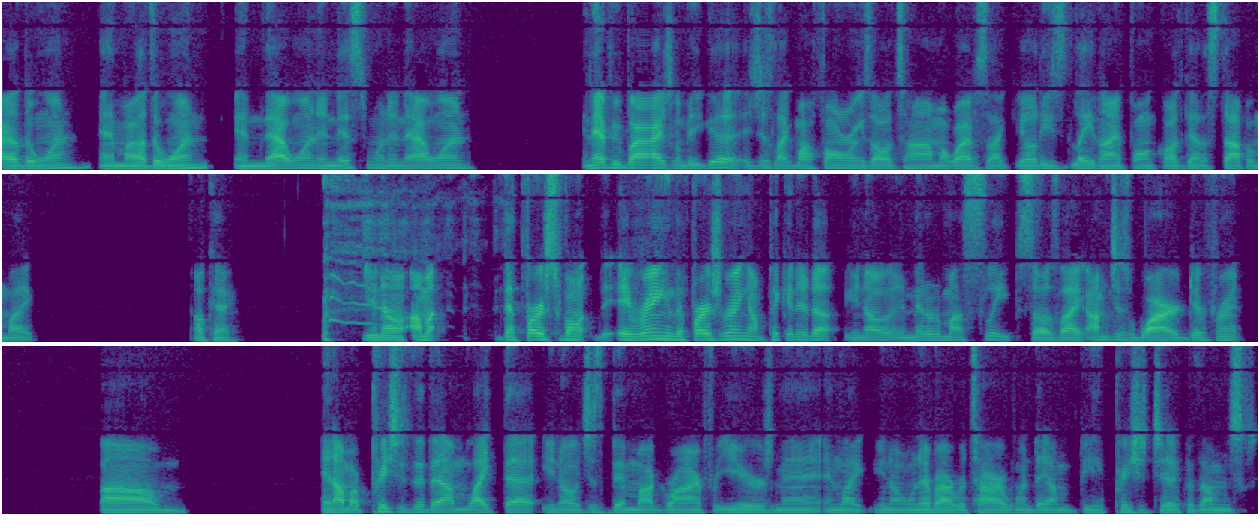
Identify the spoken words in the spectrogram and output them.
my other one and my other one and that one and this one and that one. And everybody's gonna be good. It's just like my phone rings all the time. My wife's like, yo, these late night phone calls gotta stop. I'm like, okay. you know, I'm the first phone it ring, the first ring, I'm picking it up, you know, in the middle of my sleep. So it's like I'm just wired different. Um, and I'm appreciative that I'm like that. You know, it's just been my grind for years, man. And like, you know, whenever I retire one day, I'm gonna be appreciative because I'm just,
